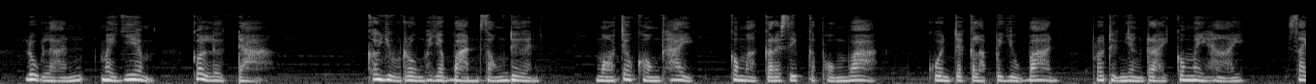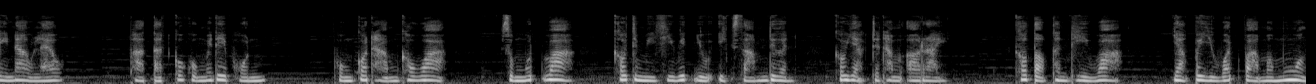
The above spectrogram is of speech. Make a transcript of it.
ๆ ลูกหลานมาเยี่ยมก็เลิกด่า เขาอยู่โรงพยาบาลสองเดือน หมอเจ้าของไข้ก็มากระซิบกับผมว่า ควรจะกลับไปอยู่บ้าน เพราะถึงอย่างไรก็ไม่หาย ไส้เน่าแล้ว ผ่าตัดก็คงไม่ได้ผล ผมก็ถามเขาว่า สมมุติว่าเขาจะมีชีวิตอยู่อีกสามเดือน เขาอยากจะทำอะไร เขาตอบทันทีว่า อยากไปอยู่วัดป่ามะม่วง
